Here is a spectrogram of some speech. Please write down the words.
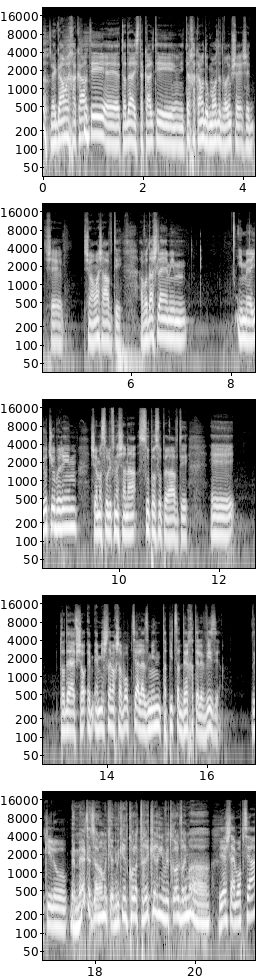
לגמרי חקרתי, אתה יודע, הסתכלתי, אני אתן לך כמה דוגמאות לדברים ש- ש- ש- שממש אהבתי. עבודה שלהם עם... עם יוטיוברים שהם עשו לפני שנה, סופר סופר אהבתי. אה, אתה יודע, אפשר, הם, הם יש להם עכשיו אופציה להזמין את הפיצה דרך הטלוויזיה. זה כאילו, באמת? את זה אני לא מכיר, אני מכיר את כל הטרקרים ואת כל הדברים ה... יש להם אופציה,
